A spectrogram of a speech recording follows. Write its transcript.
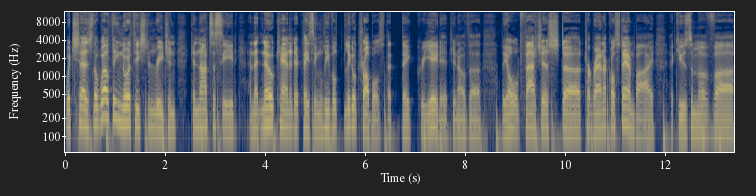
which says the wealthy northeastern region cannot secede and that no candidate facing legal, legal troubles that they created, you know, the the old fascist uh, tyrannical standby, accuse them of uh,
